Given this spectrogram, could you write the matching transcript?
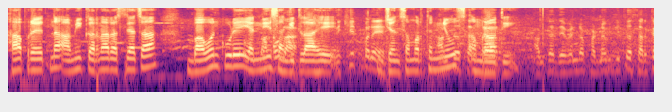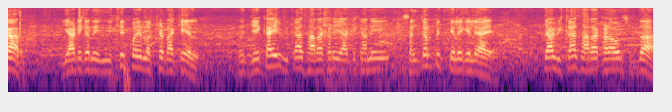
हा प्रयत्न आम्ही करणार असल्याचा बावनकुळे यांनी सांगितलं आहे. जनसमर्थन न्यूज अमरावती. आमचं देवेंद्र फडणवीसचं सरकार या ठिकाणी निश्चितपणे लक्ष टाकेल. आणि जे काही विकास आराखडे या ठिकाणी संकल्पित केले गेले आहे त्या विकास आराखड्यावर सुद्धा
